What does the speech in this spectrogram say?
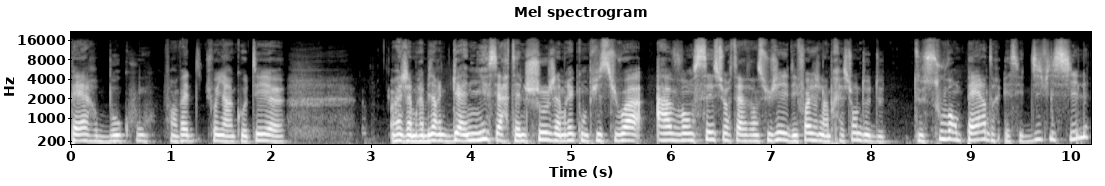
perd beaucoup. Enfin, en fait, tu vois, il y a un côté... Euh, ouais, j'aimerais bien gagner certaines choses, j'aimerais qu'on puisse, tu vois, avancer sur certains sujets. Et des fois, j'ai l'impression de, de, de, souvent perdre et c'est difficile.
